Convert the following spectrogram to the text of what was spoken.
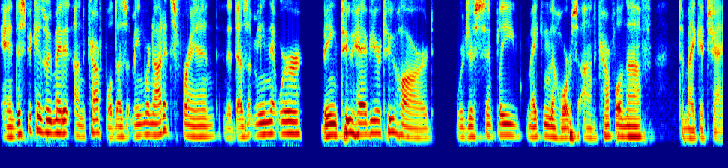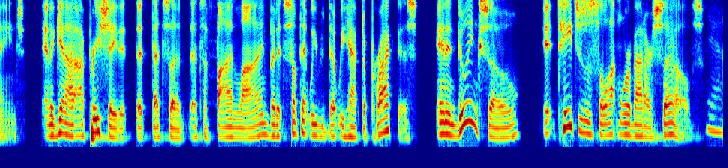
And just because we made it uncomfortable doesn't mean we're not its friend. And it doesn't mean that we're being too heavy or too hard. We're just simply making the horse uncomfortable enough to make a change. And again, I appreciate it that that's a that's a fine line, but it's something we that we have to practice. And in doing so, it teaches us a lot more about ourselves. Yeah.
